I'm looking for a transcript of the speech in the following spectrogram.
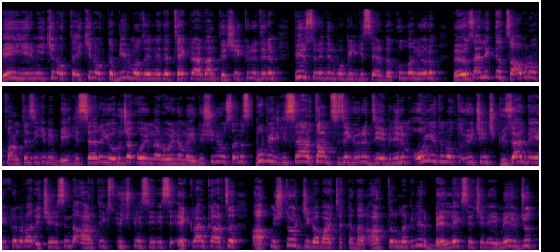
V22.2.1 modeline de tekrardan teşekkür ederim. Bir süredir bu bilgisayarı da kullanıyorum ve özellikle Tower of Fantasy gibi bilgisayarı yoracak oyunlar oynamayı düşünüyorsanız bu bilgisayar tam size göre diyebilirim. 17.3 inç güzel bir ekranı var. İçerisinde RTX 3000 serisi ekran kartı 64 GB'a kadar arttırılabilir. Bellek seçeneği mevcut.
